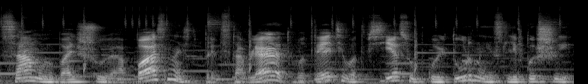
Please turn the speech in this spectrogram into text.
Самую большую опасность представляют вот эти вот все субкультурные слепыши,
